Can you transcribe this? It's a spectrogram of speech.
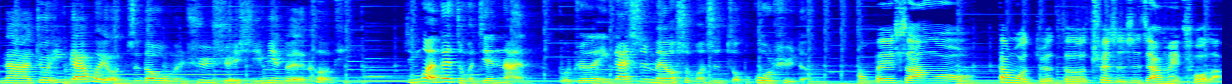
那就应该会有值得我们去学习面对的课题。尽管再怎么艰难，我觉得应该是没有什么是走不过去的。好悲伤哦，但我觉得确实是这样，没错啦。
